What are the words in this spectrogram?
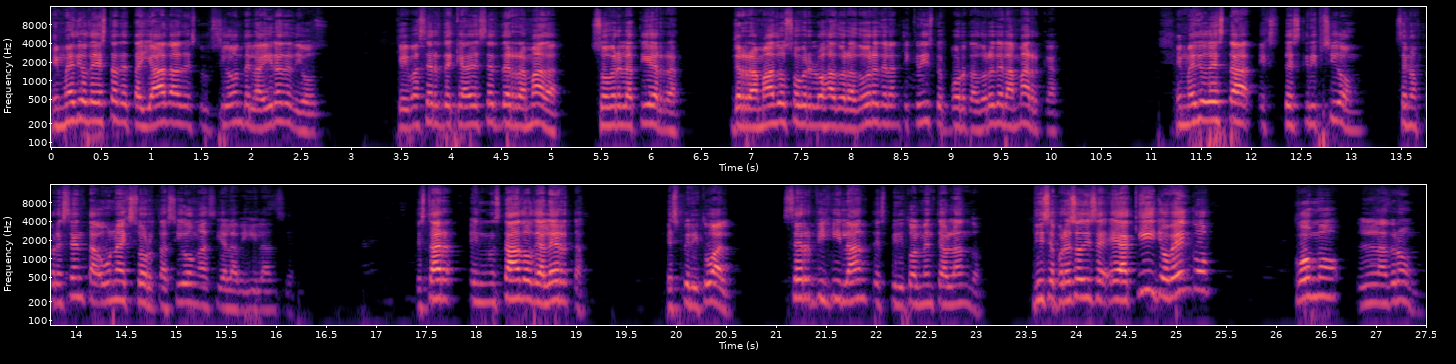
en medio de esta detallada destrucción de la ira de Dios, que iba a ser de que ha de ser derramada sobre la tierra, derramado sobre los adoradores del anticristo y portadores de la marca, en medio de esta descripción se nos presenta una exhortación hacia la vigilancia. Estar en un estado de alerta espiritual, ser vigilante espiritualmente hablando. Dice, por eso dice, he aquí yo vengo como ladrón.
